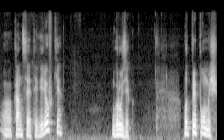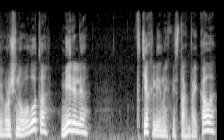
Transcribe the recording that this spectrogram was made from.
Э, конце этой веревки грузик. Вот при помощи ручного лота мерили в тех или иных местах Байкала,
